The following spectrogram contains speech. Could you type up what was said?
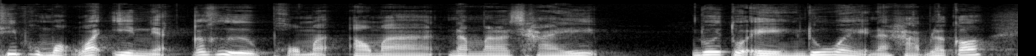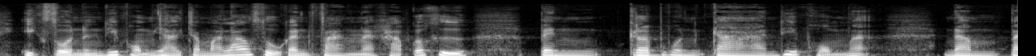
ที่ผมบอกว่าอินเนี่ยก็คือผมเอามานำมาใช้ด้วยตัวเองด้วยนะครับ แล้วก็อีกส่วนหนึ่งที่ผมอยากจะมาเล่าสู่กันฟังนะครับ ก็คือเป็นกระบวนการที่ผมนำไป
